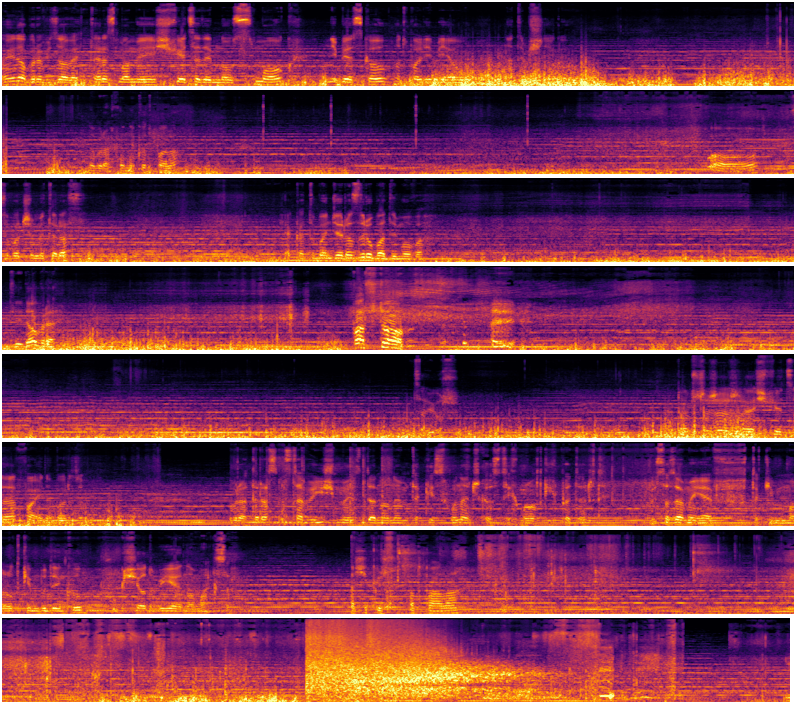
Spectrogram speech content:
No i dobra widzowie, teraz mamy świecę dymną smog niebieską, odpalimy ją na tym śniegu. Dobra, Henek odpala. O, zobaczymy teraz jaka tu będzie rozruba dymowa. Ty, dobre. Patrz to! Co już? Powiem szczerze, że świeca fajna bardzo. Dobra, teraz ustawiliśmy z Danonem takie słoneczko z tych malutkich petard. Wysadzamy je w takim malutkim budynku, póki się odbije na maksa. Pasik już odpala.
